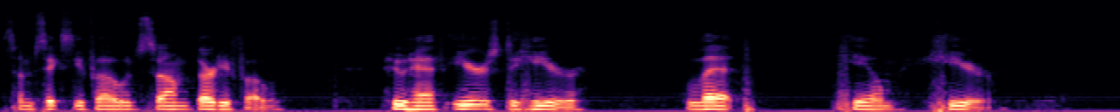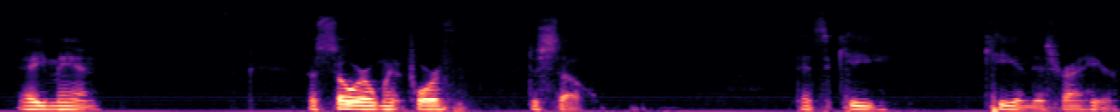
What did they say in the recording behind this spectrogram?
some sixtyfold, some thirtyfold. Who hath ears to hear, let him hear. Amen. The sower went forth to sow. That's the key, key in this right here.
